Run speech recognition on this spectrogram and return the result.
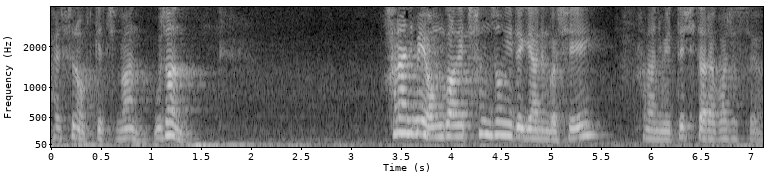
할 수는 없겠지만 우선 하나님의 영광의 찬송이 되게 하는 것이 하나님의 뜻이다라고 하셨어요.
